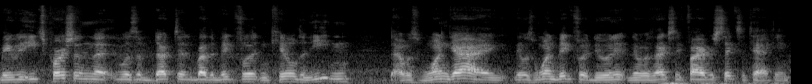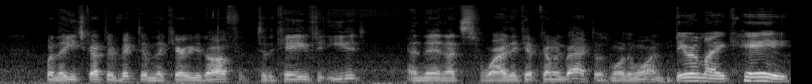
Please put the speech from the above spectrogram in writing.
Maybe each person that was abducted by the Bigfoot and killed and eaten, that was one guy. There was one Bigfoot doing it, and there was actually five or six attacking. When they each got their victim, they carried it off to the cave to eat it, and then that's why they kept coming back. There was more than one. they were like, "Hey,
